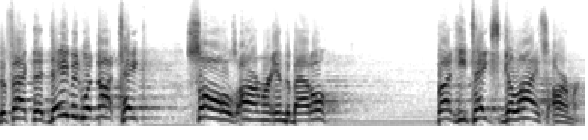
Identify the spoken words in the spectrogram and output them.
the fact that David would not take Saul's armor into battle, but he takes Goliath's armor.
